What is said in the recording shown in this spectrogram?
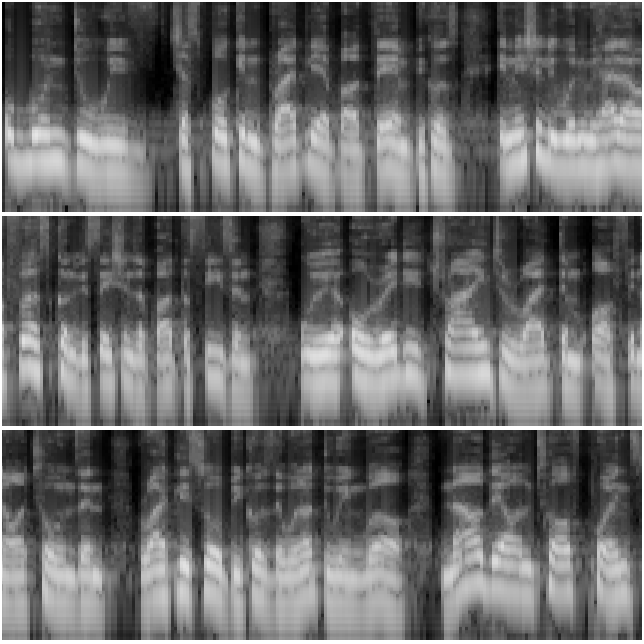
Ubuntu, we've just spoken brightly about them because initially, when we had our first conversations about the season, we were already trying to write them off in our tones, and rightly so because they were not doing well. Now they're on 12 points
